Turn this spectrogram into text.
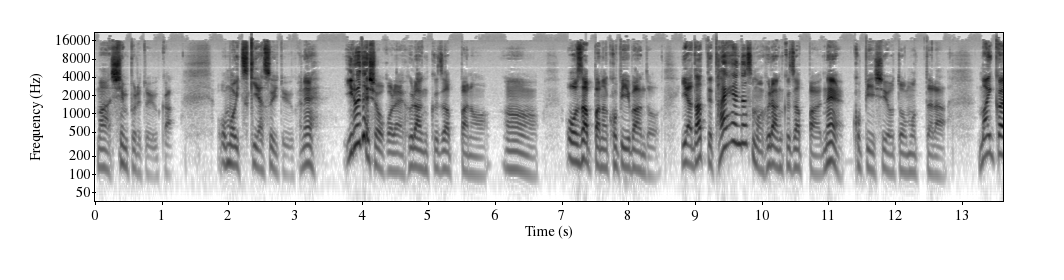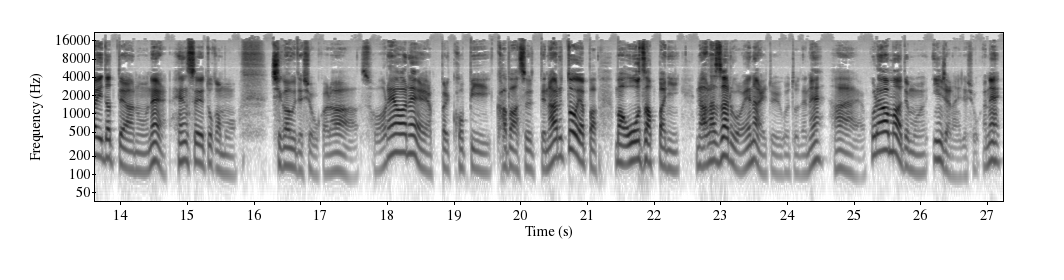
まあシンプルというか、思いつきやすいというかね。いるでしょう、これ。フランク・ザッパの、うん、大雑把なコピーバンド。いや、だって大変ですもん、フランク・ザッパーね、コピーしようと思ったら。毎回だってあのね、編成とかも違うでしょうから、それはね、やっぱりコピー、カバーするってなると、やっぱ、まあ大雑把にならざるを得ないということでね。はい。これはまあでもいいんじゃないでしょうかね。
